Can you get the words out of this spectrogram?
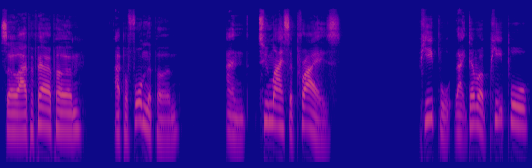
So I prepare a poem, I perform the poem, and to my surprise, people like there are people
